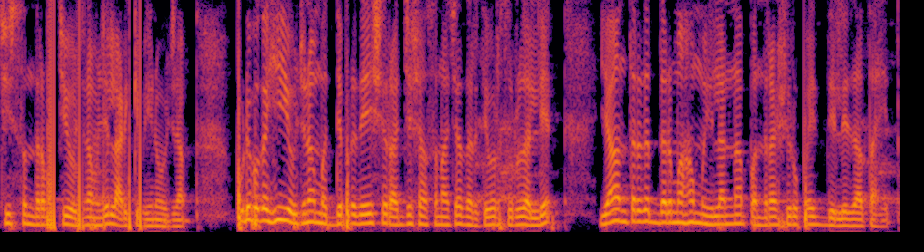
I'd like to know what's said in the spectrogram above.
ची संदर्भाची योजना म्हणजे लाडकी बहीण योजना. पुढे बघा ही योजना मध्य प्रदेश राज्य शासनाच्या धर्तीवर सुरू झाली आहे. या अंतर्गत दरमहा महिलांना पंधराशे रुपये दिले जात आहेत.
